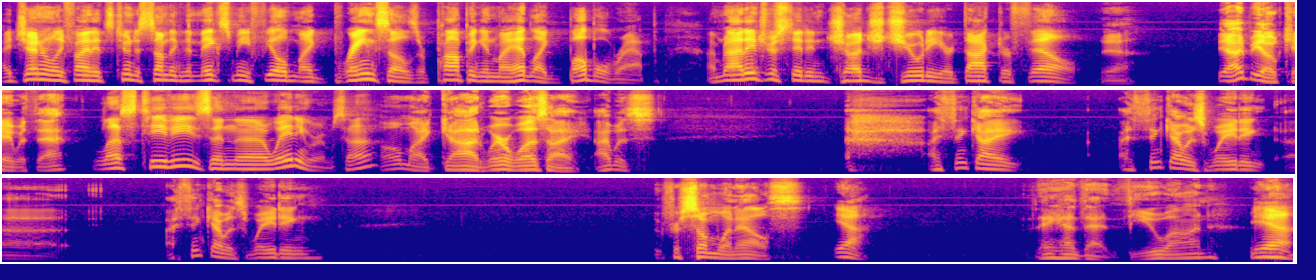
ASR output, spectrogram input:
I generally find it's tuned to something that makes me feel my brain cells are popping in my head like bubble wrap. I'm not interested in Judge Judy or Dr. Phil. Yeah. Yeah, I'd be okay with that. Less TVs in uh, waiting rooms, huh? Oh my God, where was I? I was. I think I, I think I was waiting. Uh, I think I was waiting for someone else. Yeah. They had that view on. Yeah.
